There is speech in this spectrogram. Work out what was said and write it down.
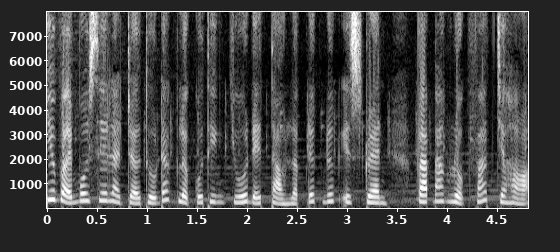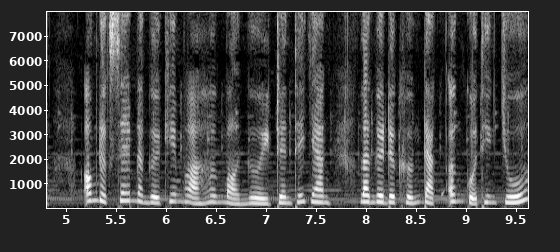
Như vậy Moses là trợ thủ đắc lực của Thiên Chúa để tạo lập đất nước Israel và ban luật pháp cho họ. Ông được xem là người khiêm hòa hơn mọi người trên thế gian, là người được hưởng đặc ân của Thiên Chúa.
